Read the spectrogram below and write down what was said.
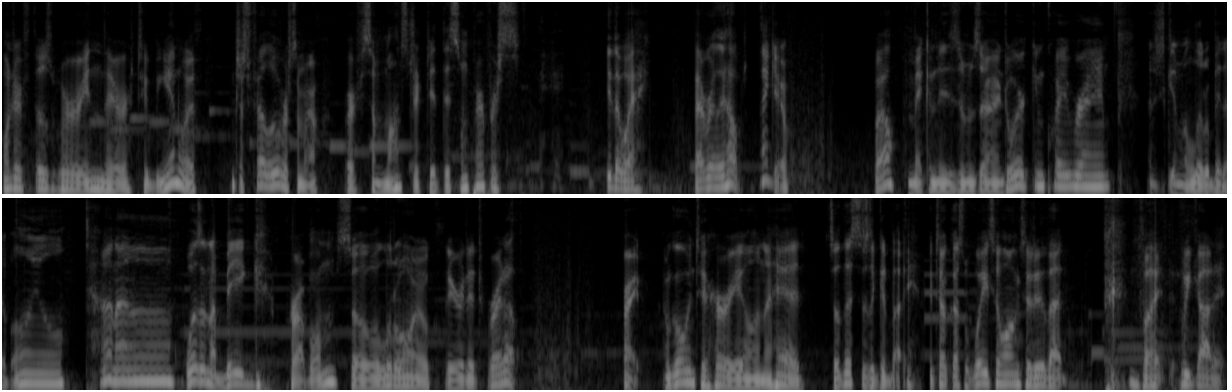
Wonder if those were in there to begin with and just fell over somehow, or if some monster did this on purpose. Either way, that really helped. Thank you. Well, mechanisms aren't working quite right. I'll just give them a little bit of oil. Ta-da! Wasn't a big problem, so a little oil cleared it right up. All right, I'm going to hurry on ahead. So this is a goodbye. It took us way too long to do that, but we got it.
